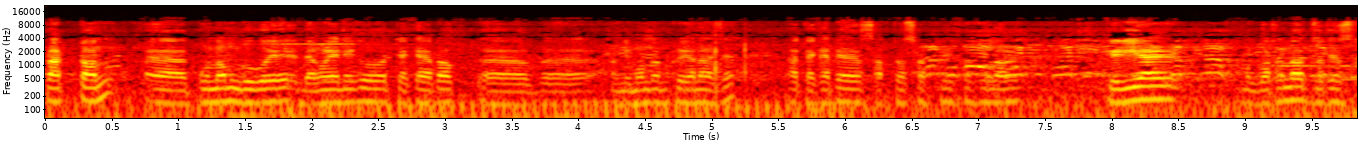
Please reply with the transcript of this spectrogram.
প্ৰাক্তন পুনম গগৈ ডাঙৰীয়ানীকো তেখেতক নিমন্ত্ৰণ কৰি অনা হৈছে। আৰু তেখেতে ছাত্ৰ ছাত্ৰীসকলৰ কেৰিয়াৰ গঠনত যথেষ্ট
